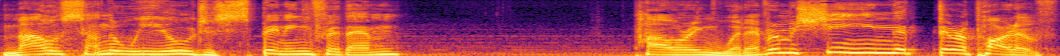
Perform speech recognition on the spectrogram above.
mouse on the wheel just spinning for them, powering whatever machine that they're a part of.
